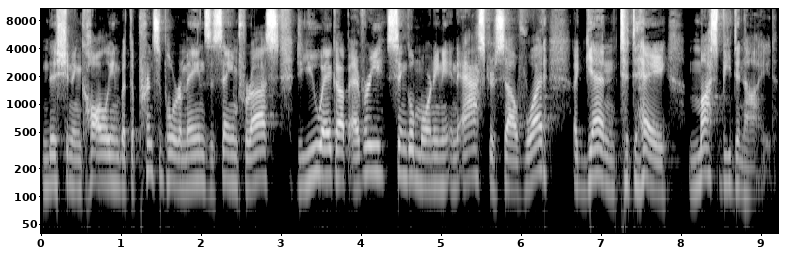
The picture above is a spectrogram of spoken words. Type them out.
mission and calling, but the principle remains the same for us. Do you wake up every single morning and ask yourself, what again today must be denied?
